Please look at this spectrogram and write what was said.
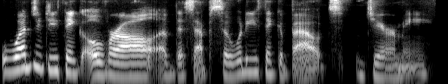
what did you think overall of this episode? What do you think about Jeremy?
